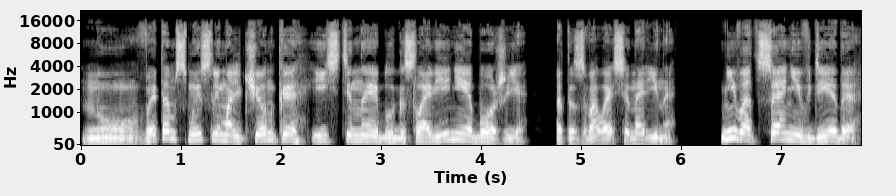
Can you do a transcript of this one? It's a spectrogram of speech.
«Ну, в этом смысле мальчонка — истинное благословение Божье», — отозвалась Анарина. «Ни в отца, ни в деда,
